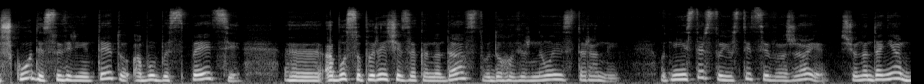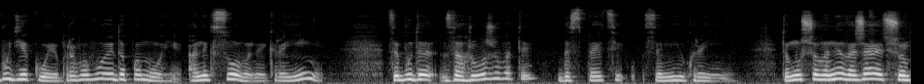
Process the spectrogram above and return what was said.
шкоди суверенітету або безпеці, або суперечить законодавству договірної сторони. От Міністерство юстиції вважає, що надання будь-якої правової допомоги анексованій країні це буде загрожувати безпеці самій Україні. Тому що вони вважають, що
